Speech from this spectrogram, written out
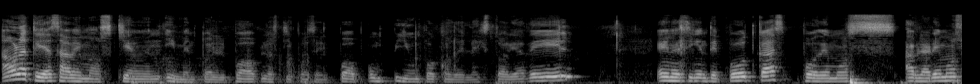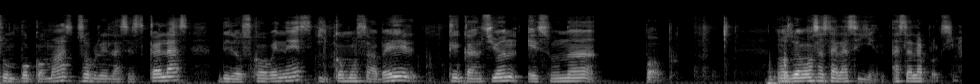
Ahora que ya sabemos quién inventó el pop, los tipos del pop y un poco de la historia de él, en el siguiente podcast podemos hablaremos un poco más sobre las escalas de los jóvenes y cómo saber qué canción es una pop. Nos vemos hasta la siguiente, hasta la próxima.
